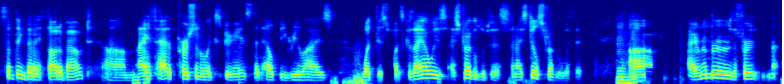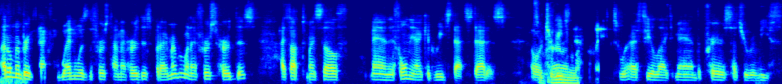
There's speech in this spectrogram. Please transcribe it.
something that I thought about. Um, mm-hmm. I've had a personal experience that helped me realize what this was because I always I struggled with this and I still struggle with it. Mm-hmm. Um, I remember the first. I don't remember exactly when was the first time I heard this, but I remember when I first heard this, I thought to myself, "Man, if only I could reach that status, or to reach that place where I feel like, man, the prayer is such a relief."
